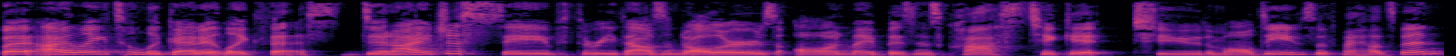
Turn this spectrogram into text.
But I like to look at it like this. Did I just save $3,000 on my business class ticket to the Maldives with my husband?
